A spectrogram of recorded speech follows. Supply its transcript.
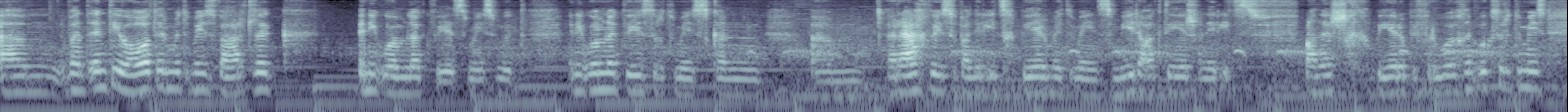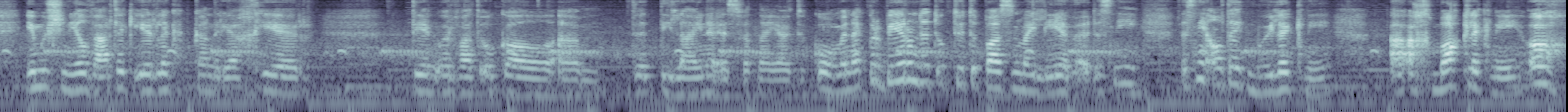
Um want in teater moet 'n mens werklik in die oomblik wees. Mens moet in die oomblik wees sodat mens kan um reg wees wanneer iets gebeur met 'n mens, mede-akteurs wanneer iets anders gebeur op die verhoog en ook sodat 'n mens emosioneel werklik eerlik kan reageer teenoor wat ook al um dit die lyne is wat na jou toe kom en ek probeer om dit ook toe te pas in my lewe. Dis nie dis nie altyd moeilik nie. Ag maklik nie. Ag,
